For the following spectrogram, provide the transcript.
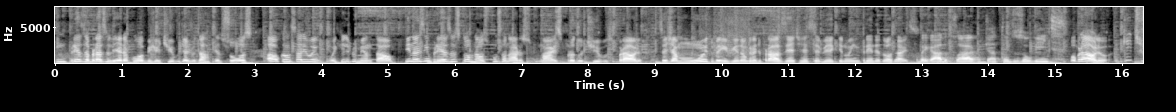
empresa brasileira com o objetivo de ajudar pessoas a alcançarem o equilíbrio mental e nas empresas tornar os funcionários mais produtivos. Braulio, seja muito bem-vindo, é um grande prazer te receber aqui no Empreendedor 10. Obrigado, Flávio, e a todos os ouvintes. Ô Braulio, o que te,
